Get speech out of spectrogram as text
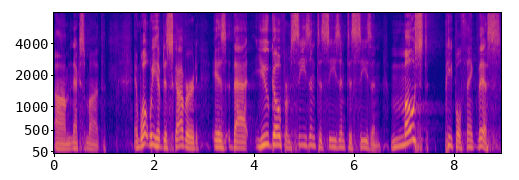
um, next month. And what we have discovered is that you go from season to season to season. Most people think this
